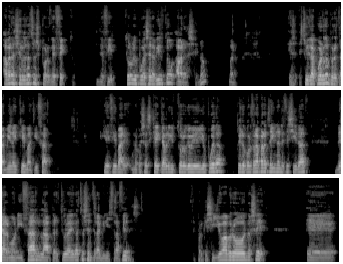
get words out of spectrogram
ábranse los datos por defecto. Es decir, todo lo que pueda ser abierto, ábrase, ¿no? Bueno, estoy de acuerdo, pero también hay que matizar. Hay que decir, vale, una cosa es que hay que abrir todo lo que yo pueda, pero por otra parte hay una necesidad de armonizar la apertura de datos entre administraciones. Porque si yo abro, no sé, eh,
